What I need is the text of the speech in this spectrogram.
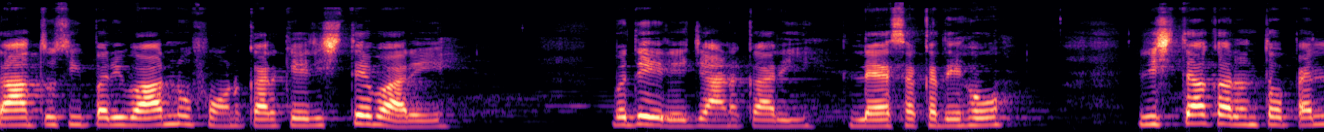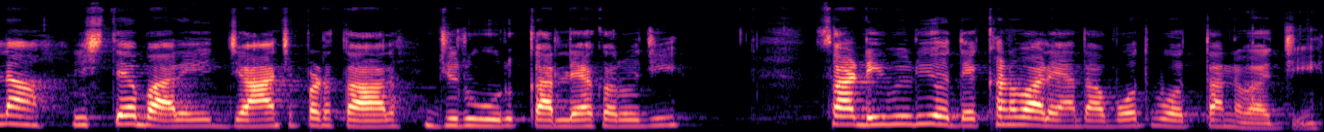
ਤਾਂ ਤੁਸੀਂ ਪਰਿਵਾਰ ਨੂੰ ਫੋਨ ਕਰਕੇ ਰਿਸ਼ਤੇ ਬਾਰੇ ਵਧੇਰੇ ਜਾਣਕਾਰੀ ਲੈ ਸਕਦੇ ਹੋ। ਰਿਸ਼ਤਾ ਕਰਨ ਤੋਂ ਪਹਿਲਾਂ ਰਿਸ਼ਤੇ ਬਾਰੇ ਜਾਂਚ ਪੜਤਾਲ ਜ਼ਰੂਰ ਕਰ ਲਿਆ ਕਰੋ ਜੀ। ਸਾਡੀ ਵੀਡੀਓ ਦੇਖਣ ਵਾਲਿਆਂ ਦਾ ਬਹੁਤ ਬਹੁਤ ਧੰਨਵਾਦ ਜੀ।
